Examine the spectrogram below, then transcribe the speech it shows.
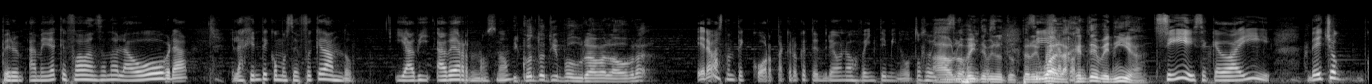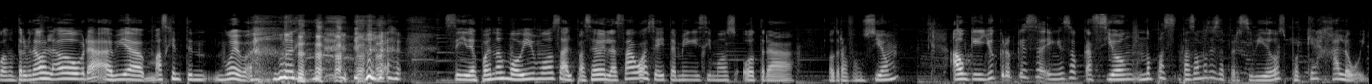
Pero a medida que fue avanzando la obra, la gente como se fue quedando y a, vi- a vernos, ¿no? ¿Y cuánto tiempo duraba la obra? Era bastante corta, creo que tendría unos 20 minutos o Ah, 25 unos 20 minutos. Pero Sí, igual, la corta. gente venía. Sí, se quedó ahí. De hecho, cuando terminamos la obra había más gente nueva. sí, después nos movimos al Paseo de las Aguas y ahí también hicimos otra, otra función. Aunque yo creo que en esa ocasión no pas- pasamos desapercibidos porque era Halloween.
